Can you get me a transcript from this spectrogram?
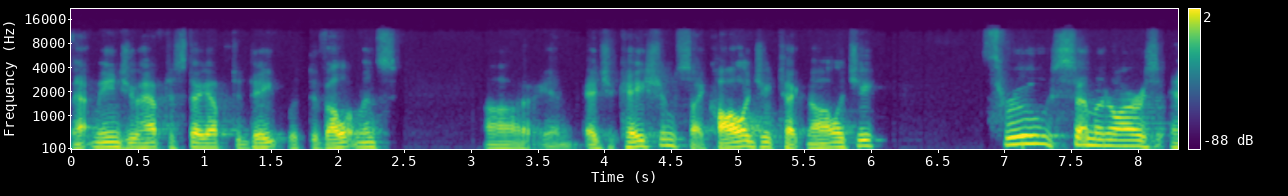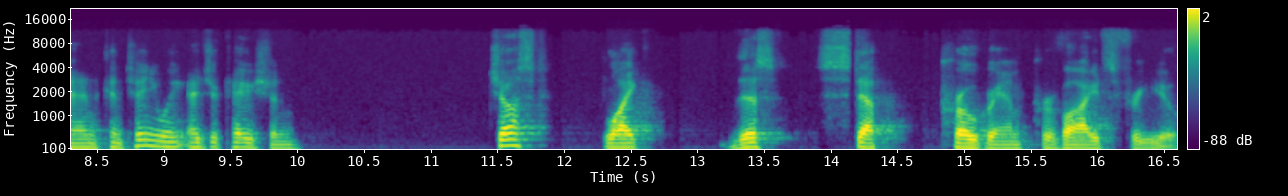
That means you have to stay up to date with developments uh, in education, psychology, technology, through seminars and continuing education, just like this STEP program provides for you.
